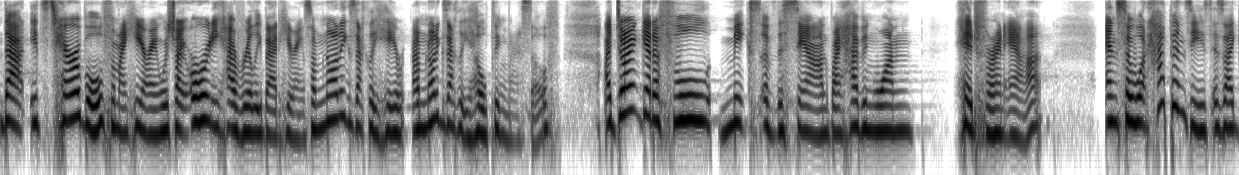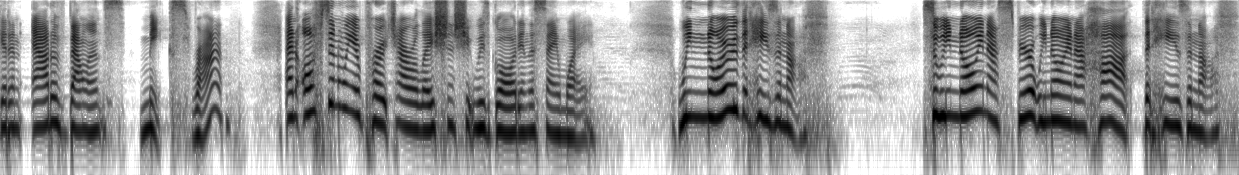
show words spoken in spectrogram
that it's terrible for my hearing, which I already have really bad hearing. So I'm not exactly here, I'm not exactly helping myself. I don't get a full mix of the sound by having one headphone out. And so what happens is is I get an out of balance mix, right? And often we approach our relationship with God in the same way. We know that he's enough. So we know in our spirit, we know in our heart that he is enough.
